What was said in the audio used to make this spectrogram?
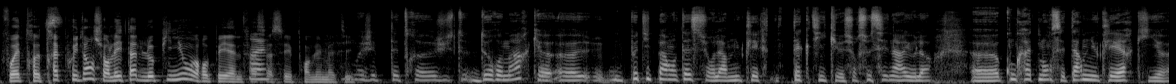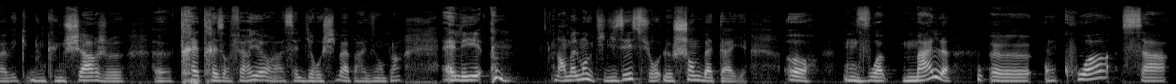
faut être très prudent sur l'état de l'opinion européenne face Ouais. à ces problématiques. Moi, j'ai peut-être euh, juste deux remarques. Euh, une petite parenthèse sur l'arme nucléaire tactique, euh, sur ce scénario-là. Euh, concrètement, cette arme nucléaire, qui, euh, avec donc une charge euh, très très inférieure à celle d'Hiroshima, par exemple, hein, elle est normalement utilisée sur le champ de bataille. Or, on voit mal euh, en quoi ça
